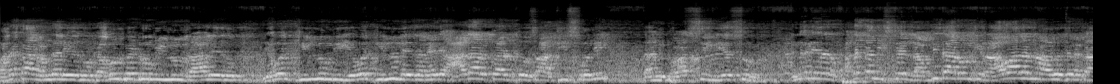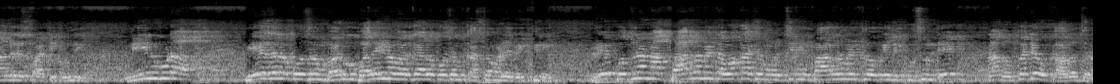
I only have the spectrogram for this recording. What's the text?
పథకాలు అందలేదు డబుల్ బెడ్రూమ్ ఇల్లు రాలేదు ఎవరికి ఇల్లు ఉంది ఎవరికి ఇల్లు లేదు అనేది ఆధార్ కార్డుతో సహా తీసుకొని దాన్ని ప్రాసెసింగ్ చేస్తున్నారు. ఎందుకంటే ఏదైనా పథకం ఇస్తే లబ్ధిదారునికి రావాలన్న ఆలోచన కాంగ్రెస్ పార్టీకి ఉంది. నేను కూడా పేదల కోసం బడుగు బలైన వర్గాల కోసం కష్టపడే వ్యక్తిని. రేపు పొద్దున నాకు పార్లమెంట్ అవకాశం వచ్చి నేను పార్లమెంట్లోకి వెళ్ళి కూర్చుంటే నాకు ఒక్కటే ఒక ఆలోచన.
